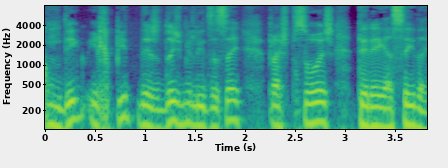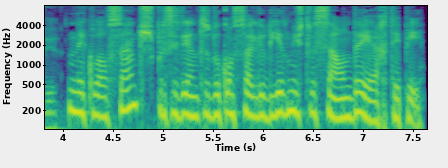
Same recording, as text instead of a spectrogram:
como digo e repito, desde 2016, para as pessoas terem essa ideia. Nicolau Santos, presidente do Conselho de Administração da RTP.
